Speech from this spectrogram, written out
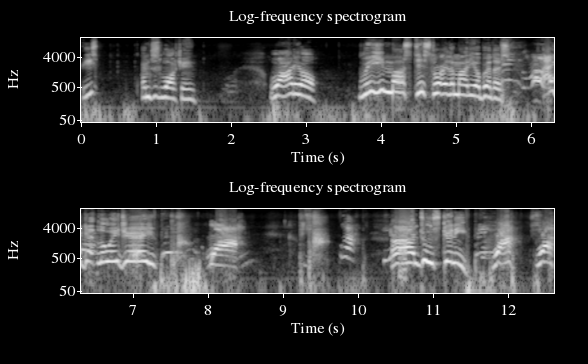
These, I'm just watching. Wario! We must destroy the Mario Brothers. I get Luigi! Wah! Wah. I'm too skinny! Wah! Wah!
